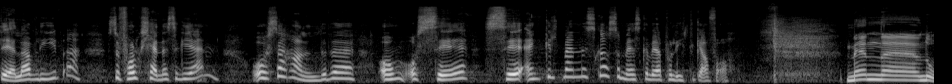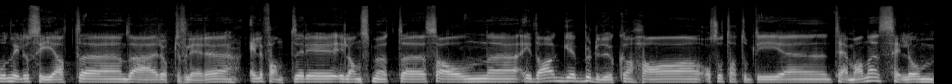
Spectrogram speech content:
deler av livet, så folk kjenner seg igjen. Og så handler det om å se, se enkeltmennesker som vi skal være politikere for. Men eh, noen vil jo si at eh, det er opptil flere elefanter i, landsmøtesalen eh, i dag. Burde du ikke ha også tatt opp de temaene, selv om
